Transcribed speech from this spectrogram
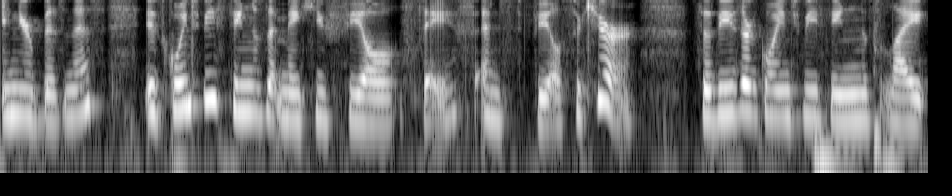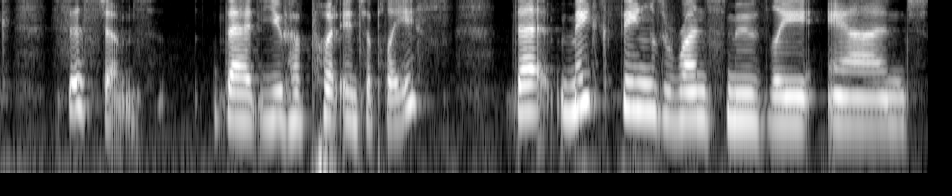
in your business is going to be things that make you feel safe and feel secure. So these are going to be things like systems that you have put into place that make things run smoothly and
